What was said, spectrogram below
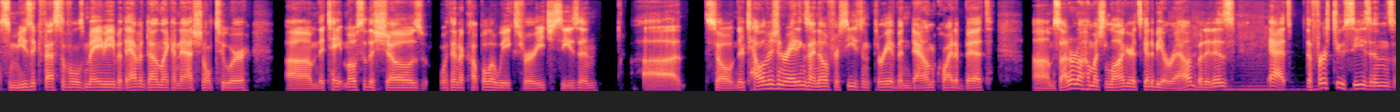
some music festivals, maybe, but they haven't done like a national tour. Um, they tape most of the shows within a couple of weeks for each season. Uh, so their television ratings, I know for season three, have been down quite a bit. Um, so I don't know how much longer it's going to be around, but it is, yeah, it's the first two seasons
